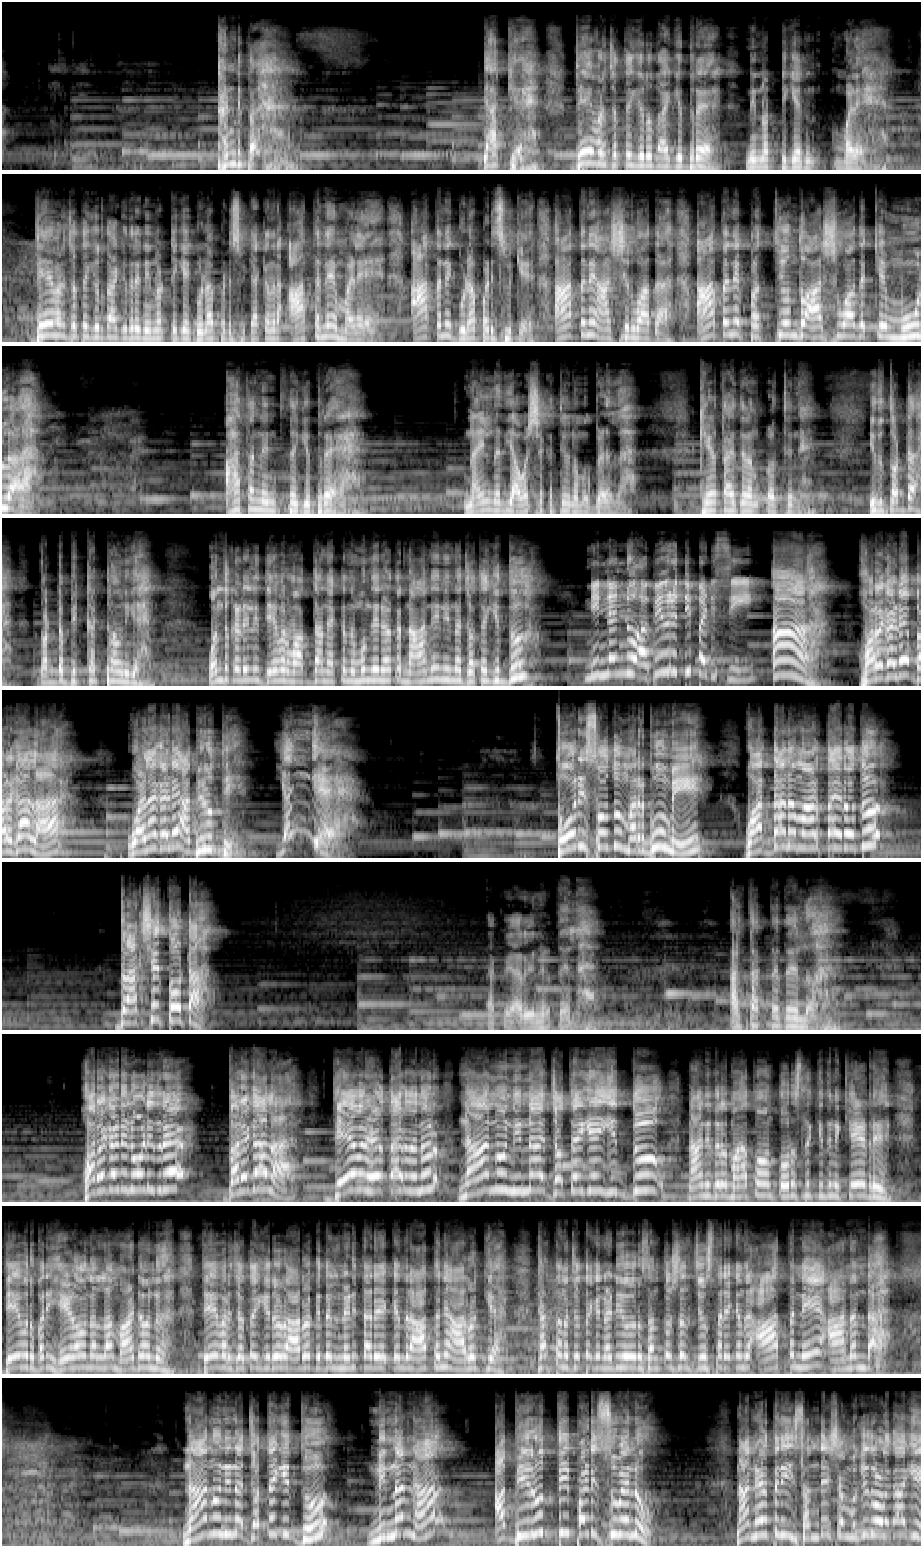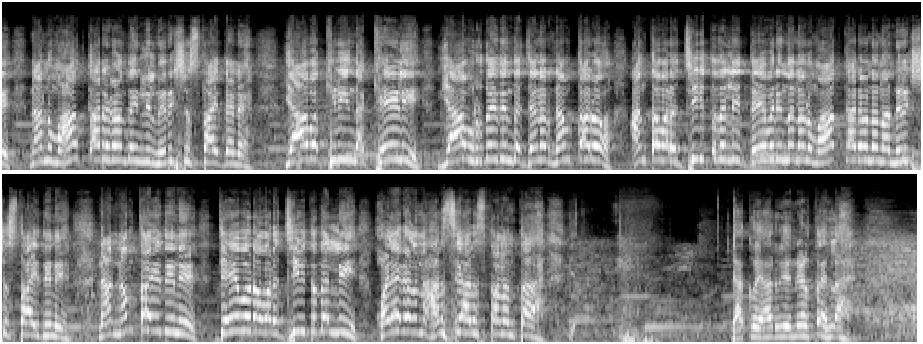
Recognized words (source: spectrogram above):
ಖಂಡಿತ. ಯಾಕೆ? ದೇವರ ಜೊತೆಗಿರೋದಾಗಿದ್ದರೆ ನಿನ್ನೊಟ್ಟಿಗೆ ಮಳೆ. ದೇವರ ಜೊತೆಗಿರೋದಾಗಿದ್ದರೆ ನಿನ್ನೊಟ್ಟಿಗೆ ಗುಣಪಡಿಸುವಿಕೆ ಯಾಕಂದರೆ ಆತನೇ ಮಳೆ, ಆತನೇ ಗುಣಪಡಿಸುವಿಕೆ, ಆತನೇ ಆಶೀರ್ವಾದ, ಆತನೇ ಪ್ರತಿಯೊಂದು ಆಶೀರ್ವಾದಕ್ಕೆ ಮೂಲ. ಆತನ ಜೊತೆಗಿದ್ರೆ ನೈಲ್ ನದಿ ಅವಶ್ಯಕತೆಯು ನಮಗೆ ಬೀಳಲ್ಲ. ಕೇಳ್ತಾ ಇದ್ದೀರ ಅಂದ್ಕೊಳ್ತೀನಿ ಇದು ದೊಡ್ಡ ದೊಡ್ಡ ಬಿಕ್ಕಟ್ಟು ಅವನಿಗೆ. ಒಂದು ಕಡೆಯಲ್ಲಿ ದೇವರ ವಾಗ್ದಾನ, ಯಾಕಂದ್ರೆ ಮುಂದೆ ಏನು ಹೇಳ್ತಾರೆ, ನಾನೇ ನಿನ್ನ ಜೊತೆಗಿದ್ದು ನಿನ್ನನ್ನು ಅಭಿವೃದ್ಧಿಪಡಿಸಿ. ಆ, ಹೊರಗಡೆ ಬರಗಾಲ, ಒಳಗಡೆ ಅಭಿವೃದ್ಧಿ. ಹೆಂಗೆ? ತೋರಿಸೋದು ಮರುಭೂಮಿ, ವಾಗ್ದಾನ ಮಾಡ್ತಾ ಇರೋದು ದ್ರಾಕ್ಷೆ ತೋಟ. ಯಾಕೋ ಯಾರು ಏನು ಹೇಳ್ತಾ ಇಲ್ಲ? ಅರ್ಥ ಆಗ್ತಾ ಇದೆ ಇಲ್ಲೋ ಹೊರಗಡೆ ನೋಡಿದ್ರೆ ಬರಗಾಲ. ದೇವರು ಹೇಳ್ತಾ ಇರೋದನ್ನು ನಾನು ನಿನ್ನ ಜೊತೆಗೆ ಇದ್ದು ನಾನು ಇದರ ಮಹತ್ವವನ್ನು ತೋರಿಸ್ಲಿಕ್ಕಿದ್ದೀನಿ, ಕೇಳ್ರಿ. ದೇವರು ಬರೀ ಹೇಳೋನಲ್ಲ, ಮಾಡೋನು. ದೇವರ ಜೊತೆಗಿರೋರು ಆರೋಗ್ಯದಲ್ಲಿ ನಡೀತಾರೆ, ಯಾಕೆಂದ್ರೆ ಆತನೇ ಆರೋಗ್ಯ. ಕರ್ತನ ಜೊತೆಗೆ ನಡೆಯೋರು ಸಂತೋಷದಲ್ಲಿ ಜೀವಿಸ್ತಾರೆ, ಯಾಕೆಂದ್ರೆ ಆತನೇ ಆನಂದ. ನಾನು ನಿನ್ನ ಜೊತೆಗಿದ್ದು ನಿನ್ನನ್ನು ಅಭಿವೃದ್ಧಿ ಪಡಿಸುವೆನು ನಾನು ಹೇಳ್ತೀನಿ, ಈ ಸಂದೇಶ ಮುಗಿದ್ರೊಳಗಾಗಿ ನಾನು ಮಹತ್ ಕಾರ್ಯಗಳನ್ನು ಇಲ್ಲಿ ನಿರೀಕ್ಷಿಸ್ತಾ ಇದ್ದೇನೆ. ಯಾವ ಕಿವಿಯಿಂದ ಕೇಳಿ, ಯಾವ ಹೃದಯದಿಂದ ಜನರು ನಂಬ್ತಾರೋ ಅಂಥವರ ಜೀವಿತದಲ್ಲಿ ದೇವರಿಂದ ನಾನು ಮಹತ್ ಕಾರ್ಯವನ್ನು ನಾನು ನಿರೀಕ್ಷಿಸ್ತಾ ಇದ್ದೀನಿ. ನಾನು ನಂಬ್ತಾ ಇದ್ದೀನಿ, ದೇವರು ಅವರ ಜೀವಿತದಲ್ಲಿ ಹೊಳೆಗಳನ್ನು ಹರಿಸಿ ಹರಿಸ್ತಾನಂತ. ಯಾಕೋ ಯಾರು ಏನು ಹೇಳ್ತಾ ಇಲ್ಲ?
